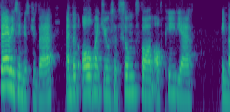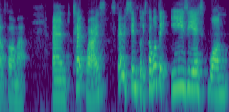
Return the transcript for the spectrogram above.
various industries there, and they've all my use have some form of PDF in that format. And tech-wise, it's very simple. It's probably the easiest one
